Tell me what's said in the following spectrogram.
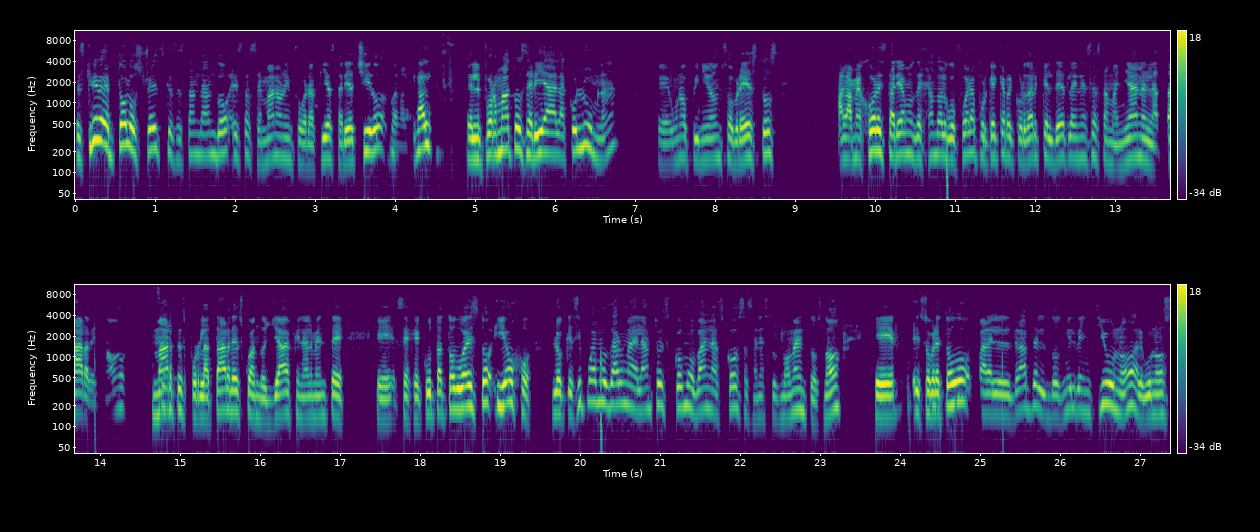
escribe todos los trades que se están dando esta semana, una infografía estaría chido. Bueno, al final el formato sería la columna, una opinión sobre estos a lo mejor estaríamos dejando algo fuera porque hay que recordar que el deadline es hasta mañana en la tarde, ¿no? Martes por la tarde es cuando ya finalmente eh, se ejecuta todo esto. Y ojo, lo que sí podemos dar un adelanto es cómo van las cosas en estos momentos, ¿no? Eh, eh, sobre todo para el draft del 2021, algunos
